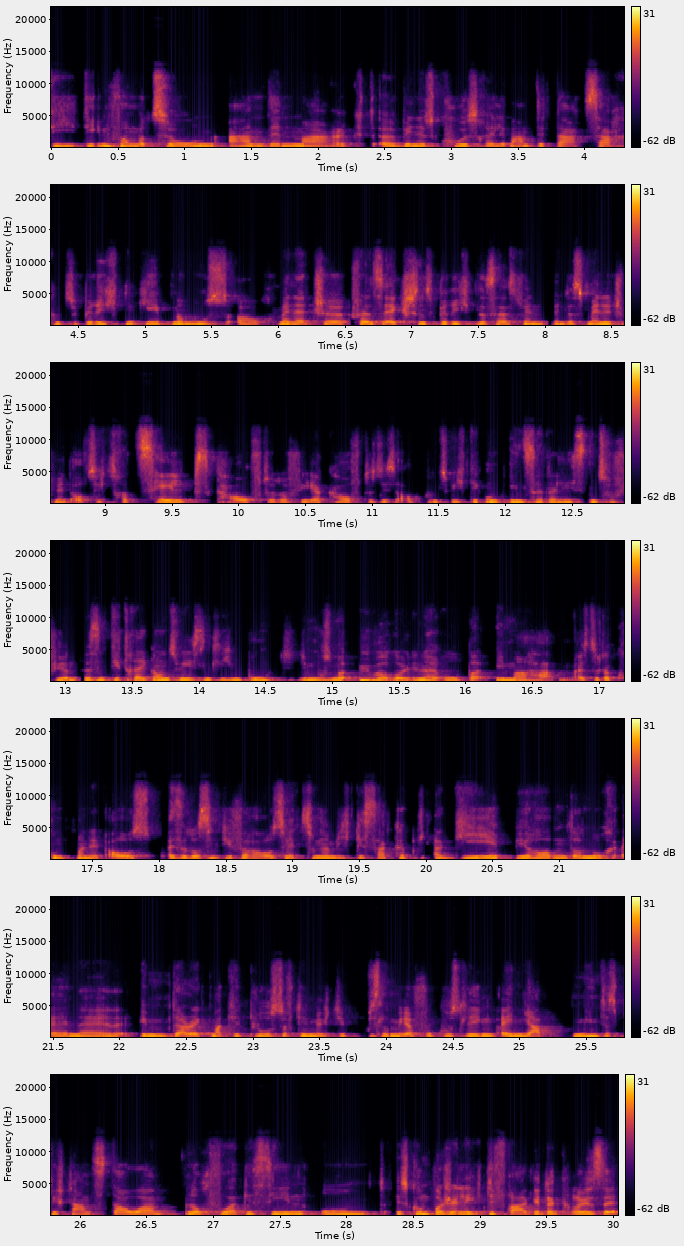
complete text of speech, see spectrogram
die, die Information an den Markt, äh, wenn es kursrelevante Tatsachen zu berichten gibt. Man muss auch Manager-Transactions berichten, das heißt, wenn, wenn das Management-Aufsichtsrat selbst kauft oder verkauft, das ist auch ganz wichtig, und Insiderlisten zu führen. Das sind die drei ganz wesentlichen Punkte, die muss man überall in Europa immer haben. Also da kommt man nicht aus. Also das sind die Voraussetzungen, wie ich gesagt habe, die AG. Wir haben dann noch eine im Direct Market Plus, auf den möchte ich ein bisschen mehr Fokus legen, ein Jahr Mindestbestandsdauer noch vorgesehen und es kommt wahrscheinlich die Frage der Größe.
